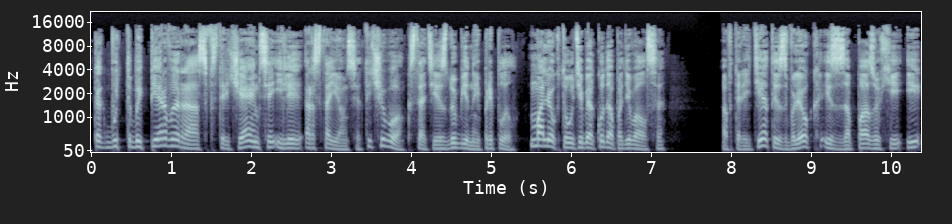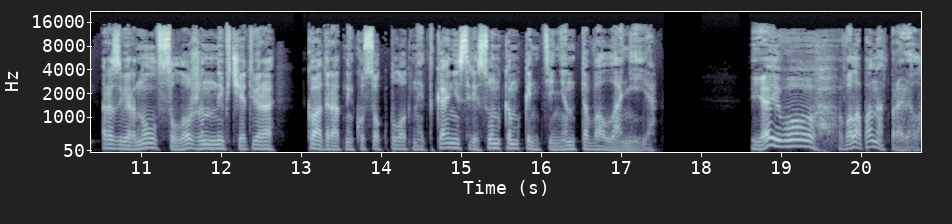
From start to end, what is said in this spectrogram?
Как будто бы первый раз встречаемся или расстаемся. Ты чего, кстати, с дубиной приплыл? Малек-то у тебя куда подевался? Авторитет извлек из-за пазухи и развернул сложенный в четверо квадратный кусок плотной ткани с рисунком континента Валания. «Я его в Алапан отправил.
